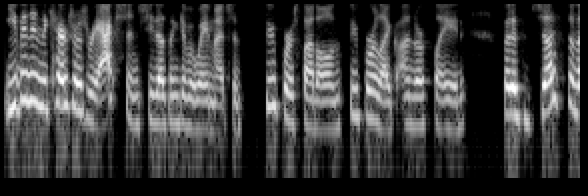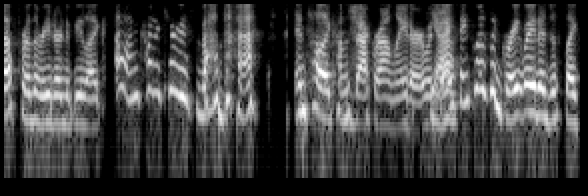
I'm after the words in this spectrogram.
even in the character's reaction, she doesn't give away much. It's super subtle and super like underplayed, but it's just enough for the reader to be like, oh, I'm kind of curious about that until it comes back around later, which I think was a great way to just like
